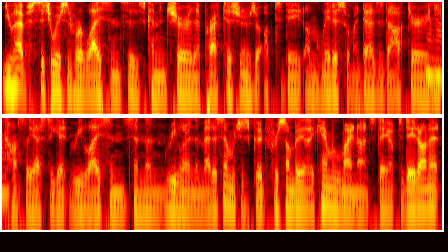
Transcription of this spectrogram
you have situations where licenses can ensure that practitioners are up to date on the latest. So my dad's a doctor, and Mm-hmm. he constantly has to get relicensed and then relearn the medicine, which is good for somebody like him who might not stay up to date on it.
